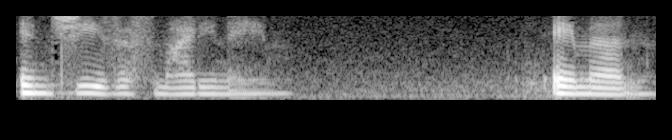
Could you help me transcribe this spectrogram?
In Jesus' mighty name. Amen.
